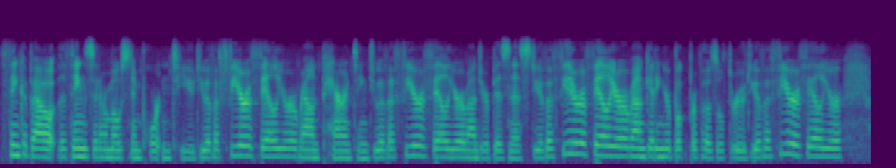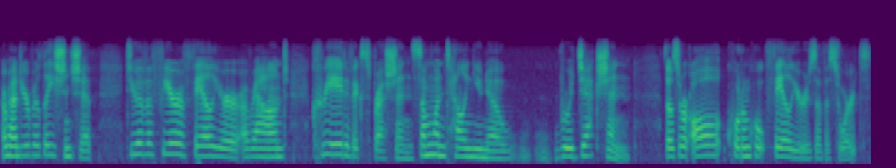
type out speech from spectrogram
think about the things that are most important to you. Do you have a fear of failure around parenting? Do you have a fear of failure around your business? Do you have a fear of failure around getting your book proposal through? Do you have a fear of failure around your relationship? Do you have a fear of failure around creative expression? Someone telling you no, rejection? Those are all quote unquote failures of a sort.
